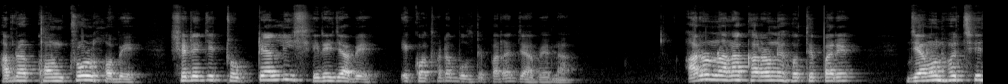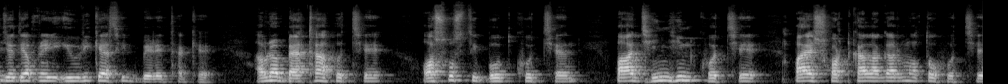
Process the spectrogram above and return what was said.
আপনার কন্ট্রোল হবে, সেটা যে টোটালি সেরে যাবে, এ কথাটা বলতে পারা যাবে না। আরও নানা কারণে হতে পারে, যেমন হচ্ছে যদি আপনার ইউরিক অ্যাসিড বেড়ে থাকে, আপনার ব্যথা হচ্ছে, অস্বস্তি বোধ করছেন পা ঝিনঝিন করছে, পায়ে শটকা লাগার মতো হচ্ছে।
